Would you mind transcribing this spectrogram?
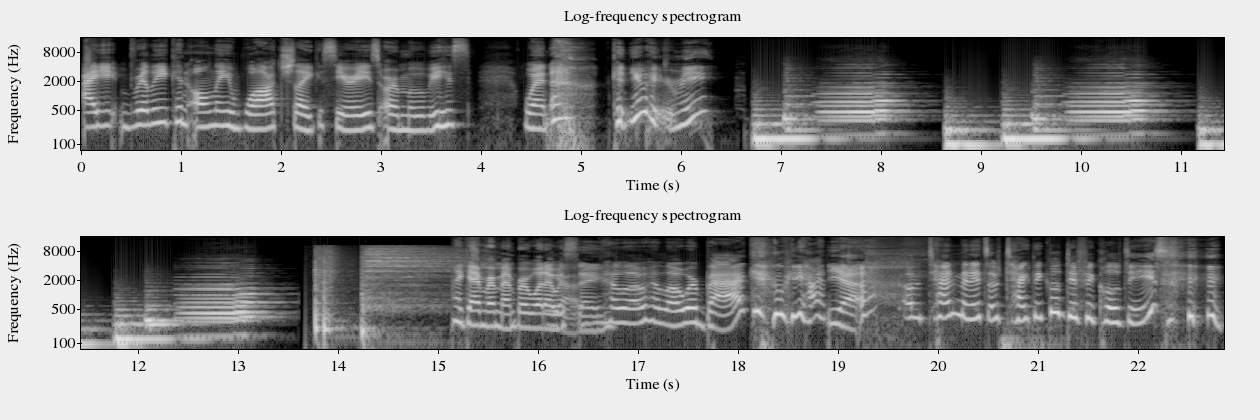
I really can only watch like series or movies when Can you hear me? Can't remember what I was Yeah. saying. Hello, hello. We're back. we had Yeah. oh, 10 minutes of technical difficulties.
